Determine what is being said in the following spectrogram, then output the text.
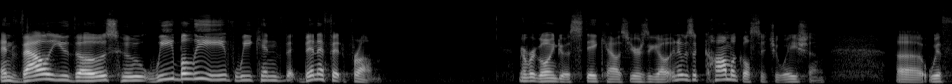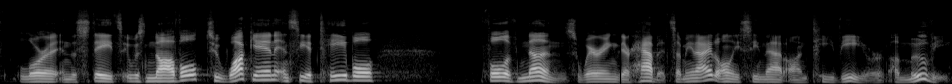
and value those who we believe we can benefit from. Remember going to a steakhouse years ago, and it was a comical situation uh, with Laura in the States. It was novel to walk in and see a table full of nuns wearing their habits. I mean, I had only seen that on TV or a movie.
